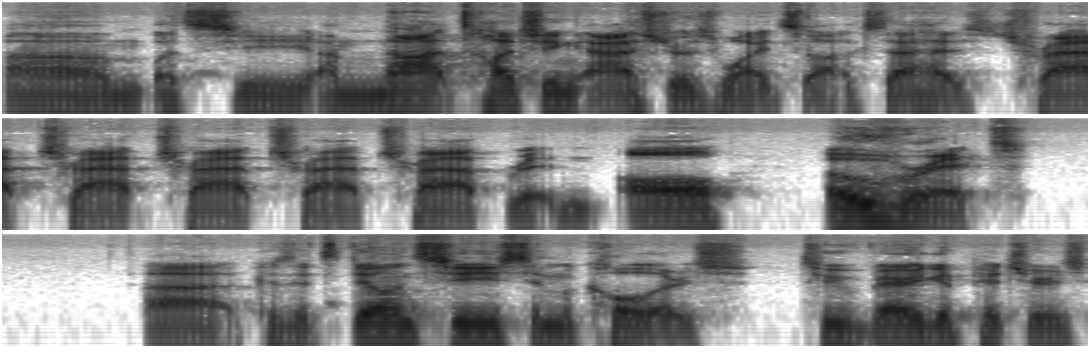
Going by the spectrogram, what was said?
Um, let's see. I'm not touching Astros White Sox. That has trap, trap, trap, trap, trap written all over it because uh, it's Dylan Cease and McCullers, two very good pitchers.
